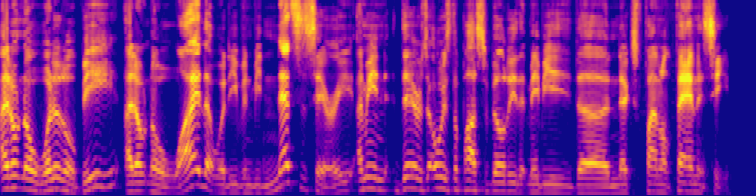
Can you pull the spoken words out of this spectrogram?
I don't know what it'll be. I don't know why that would even be necessary. I mean, there's always the possibility that maybe the next Final Fantasy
